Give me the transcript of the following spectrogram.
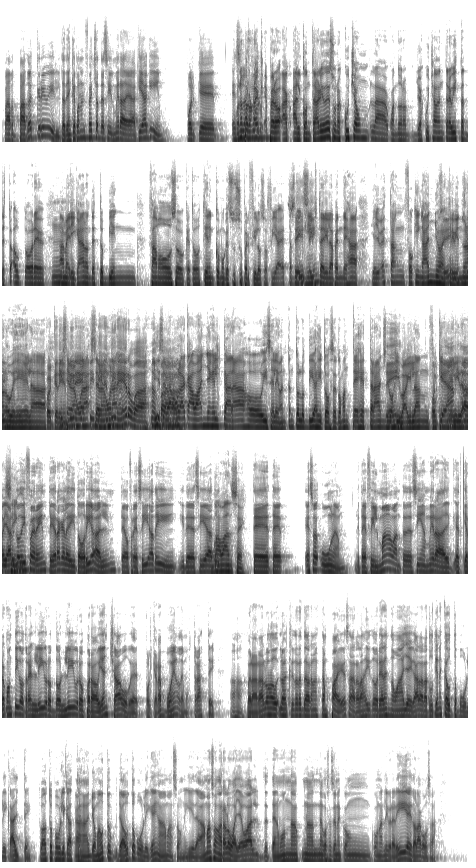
Para tú escribir, te tienes que poner fechas, decir, mira, de aquí a aquí, porque. Es Bueno, la pero, forma- pero a- al contrario de eso, uno escucha un, la, cuando yo he escuchado entrevistas de estos autores americanos, de estos bien famosos, que todos tienen como que su super filosofía esta Sí, bien sí. hipster y la pendeja, y ellos están fucking años Sí, escribiendo una novela. Porque y tienen se van a dinero- una- se tienen una- dinero pa- Y se van a una cabaña en el carajo y se levantan todos los días y todos se toman tés extraños y bailan Porque fucking había algo diferente, era que el editorial te ofrecía a ti y te decía... Un tú- avance. te, te- eso es una. Y te filmaban, te decían, mira, eh, quiero contigo tres libros, dos libros, pero habían chavos, pues, porque eras bueno, demostraste. Ajá. Pero ahora los, los escritores de ahora no están para eso, ahora las editoriales no van a llegar, ahora tú tienes que autopublicarte. Tú autopublicaste. Ajá, yo me auto, yo autopubliqué en Amazon y de Amazon ahora lo voy a llevar, tenemos una- unas negociaciones con, con unas librerías y toda la cosa.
